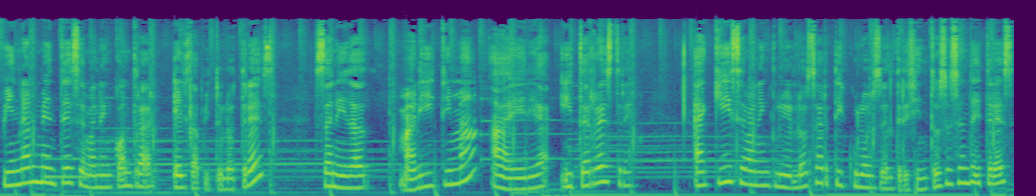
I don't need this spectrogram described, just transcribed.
finalmente se van a encontrar el capítulo 3, Sanidad marítima, aérea y terrestre. Aquí se van a incluir los artículos del 363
